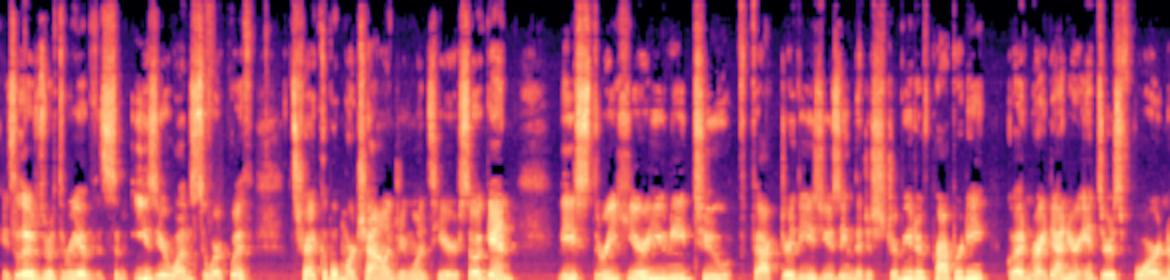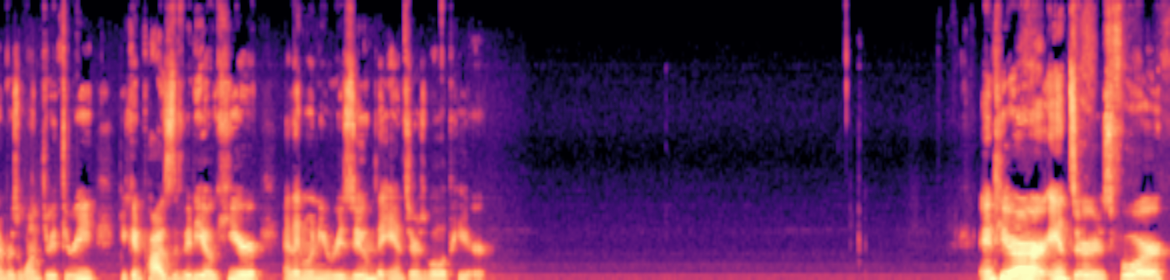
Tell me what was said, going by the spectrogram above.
Okay, so those were three of some easier ones to work with. Let's try a couple more challenging ones here. So again, these three here, you need to factor these using the distributive property. Go ahead and write down your answers for numbers 1 through 3. You can pause the video here, and then when you resume, the answers will appear. And here are our answers for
